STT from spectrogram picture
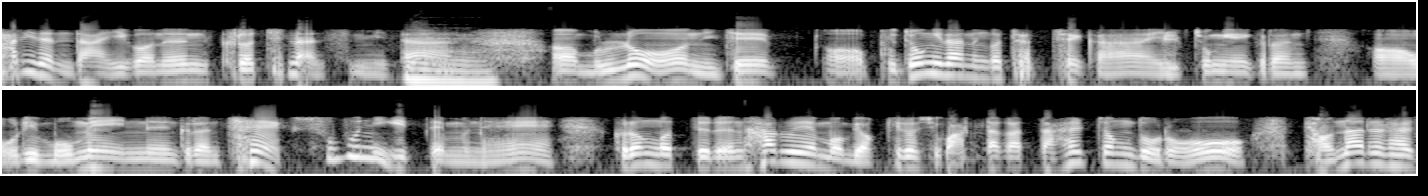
살이 된다. 이거는 그렇지는 않습니다. 네. 어 물론 이제 어 부종이라는 것 자체가 일종의 그런 어 우리 몸에 있는 그런 책 수분이기 때문에 그런 것들은 하루에 뭐 몇 킬로씩 왔다 갔다 할 정도로 변화를 할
